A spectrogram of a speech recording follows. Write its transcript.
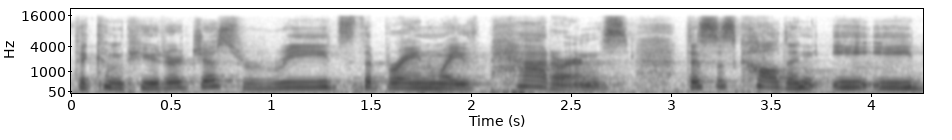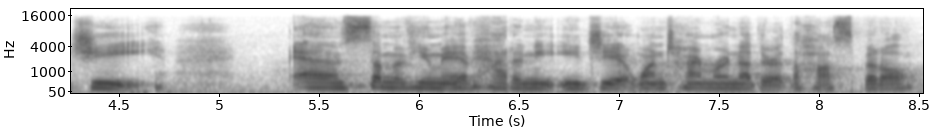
the computer just reads the brainwave patterns. This is called an EEG. And some of you may have had an EEG at one time or another at the hospital.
